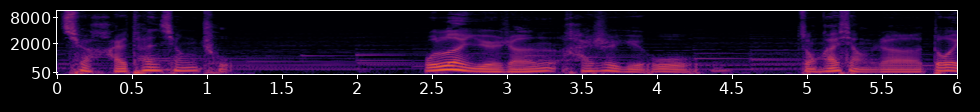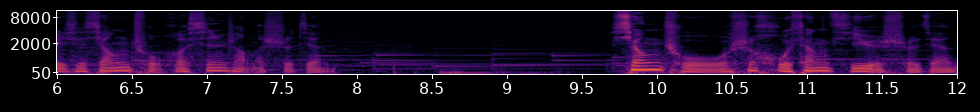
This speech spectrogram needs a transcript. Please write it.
却还贪相处。无论与人还是与物，总还想着多一些相处和欣赏的时间。相处是互相给予时间，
